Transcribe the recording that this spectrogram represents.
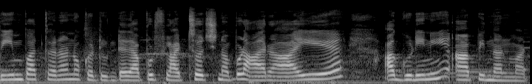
భీంపత్తర్ అని ఒకటి ఉంటుంది. అప్పుడు ఫ్లడ్స్ వచ్చినప్పుడు ఆ రాయే ఆ గుడిని ఆపిందనమాట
